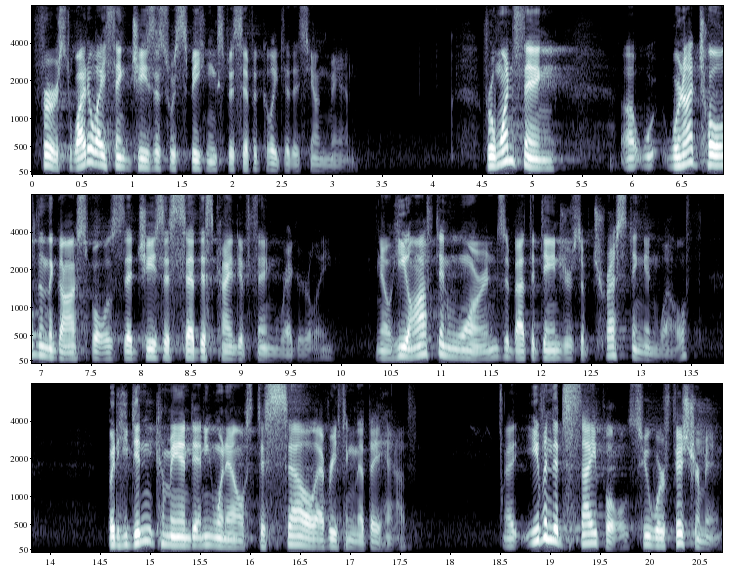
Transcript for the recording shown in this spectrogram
First, why do I think Jesus was speaking specifically to this young man? For one thing, uh, we're not told in the Gospels that Jesus said this kind of thing regularly. Know, he often warns about the dangers of trusting in wealth, but he didn't command anyone else to sell everything that they have. Uh, even the disciples who were fishermen,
